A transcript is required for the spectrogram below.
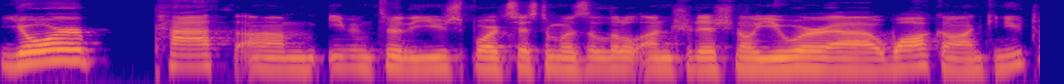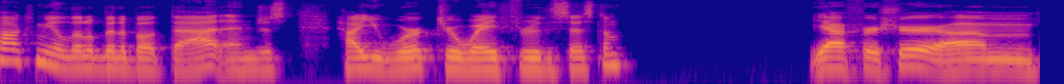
Your path, um, even through the U Sports system, was a little untraditional. You were a walk on. Can you talk to me a little bit about that and just how you worked your way through the system? Yeah, for sure. Um,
